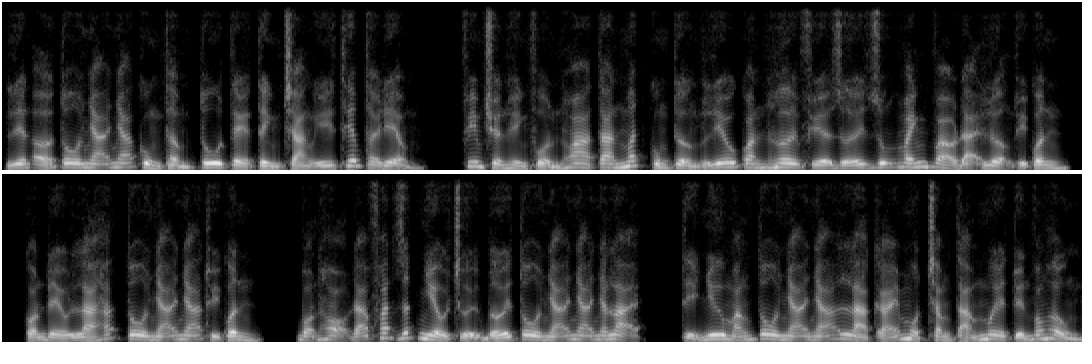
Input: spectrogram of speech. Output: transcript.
Liên ở tô nhã nhã cùng thẩm tu tề tình trạng ý thiếp thời điểm, phim truyền hình phồn hoa tan mất cung tưởng liêu quan hơi phía dưới dũng mãnh vào đại lượng thủy quân, còn đều là hắc tô nhã nhã thủy quân, bọn họ đã phát rất nhiều chửi bới tô nhã nhã nhắn lại, tỉ như mắng tô nhã nhã là cái 180 tuyến vong hồng,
